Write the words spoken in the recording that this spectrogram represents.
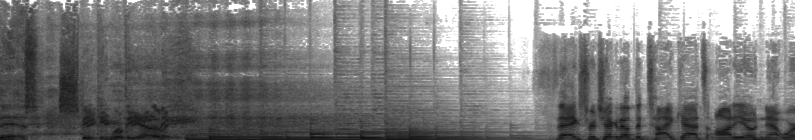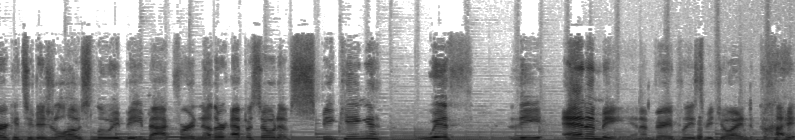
is Speaking with the Enemy. Thanks for checking out the Ticats Audio Network. It's your digital host, Louis B, back for another episode of Speaking with the Enemy. And I'm very pleased to be joined by,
